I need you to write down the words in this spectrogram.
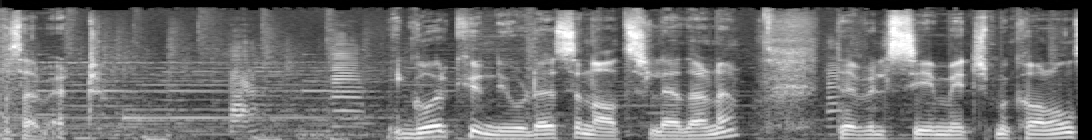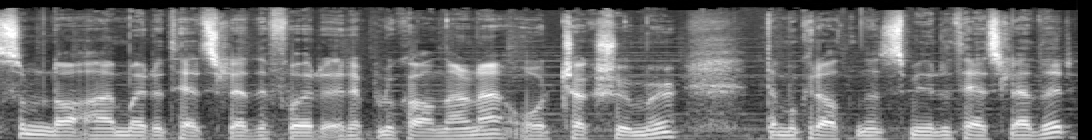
er servert. I går kunngjorde senatslederne, dvs. Si Mitch McConnell, som da er majoritetsleder for republikanerne, og Chuck Schumer, demokratenes minoritetsleder,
